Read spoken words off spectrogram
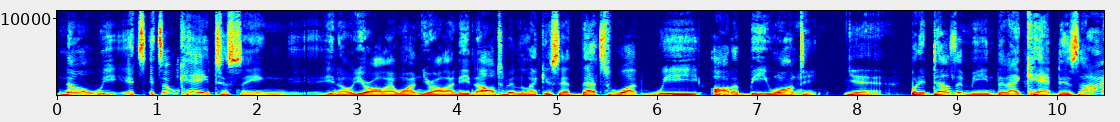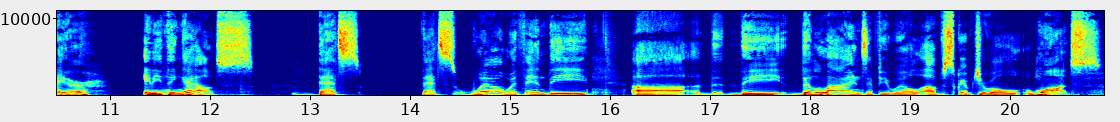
no, we it's it's okay to sing, you know, you're all I want and you're all I need. And ultimately, like you said, that's what we ought to be wanting Yeah. but it doesn't mean that I can't desire anything else. Mm-hmm. That's that's well within the uh, the, the lines, if you will, of scriptural wants.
